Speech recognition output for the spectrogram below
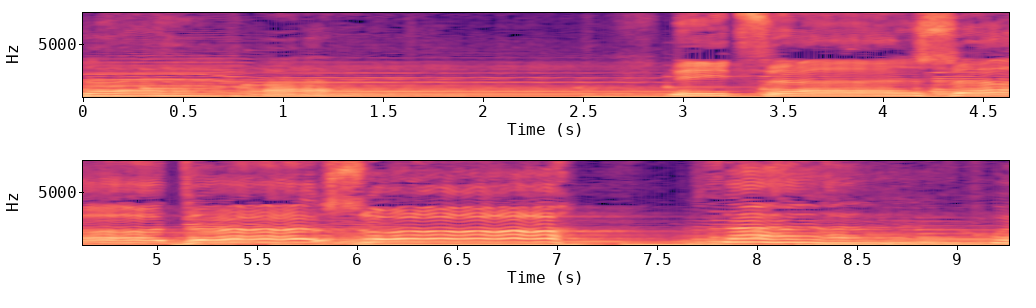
盛开，你怎舍得说再会？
